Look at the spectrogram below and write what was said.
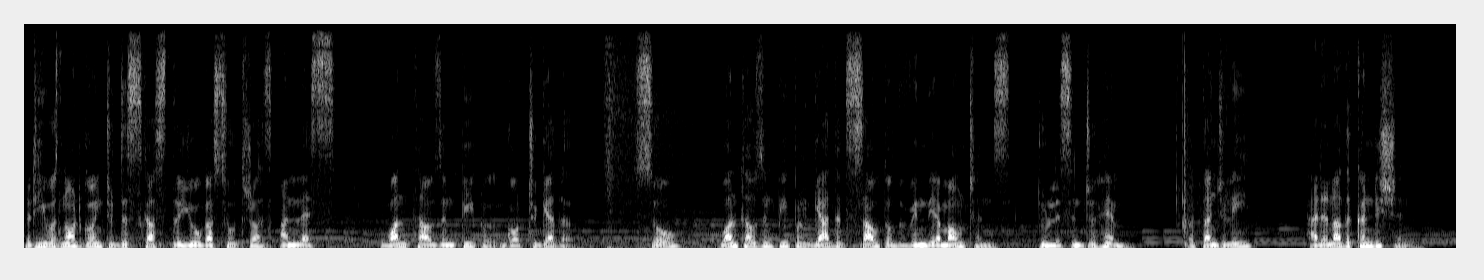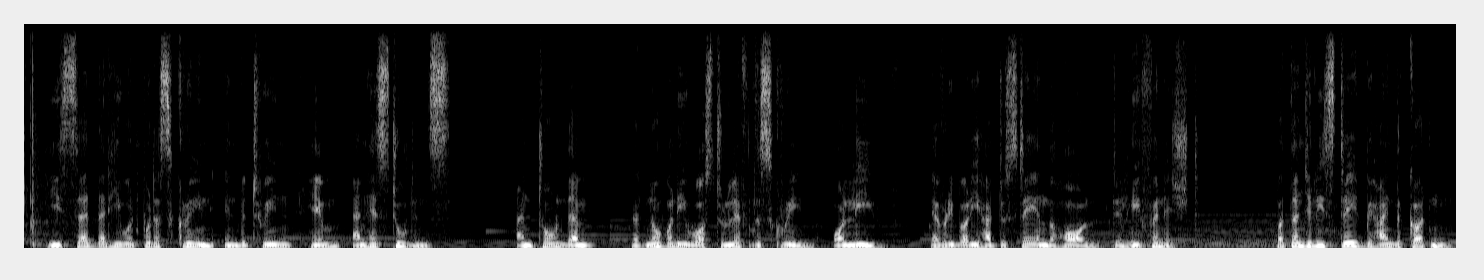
that he was not going to discuss the Yoga Sutras unless 1000 people got together. So, 1000 people gathered south of the Vindhya mountains to listen to him. Patanjali had another condition. He said that he would put a screen in between him and his students and told them that nobody was to lift the screen or leave. Everybody had to stay in the hall till he finished. Patanjali stayed behind the curtain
